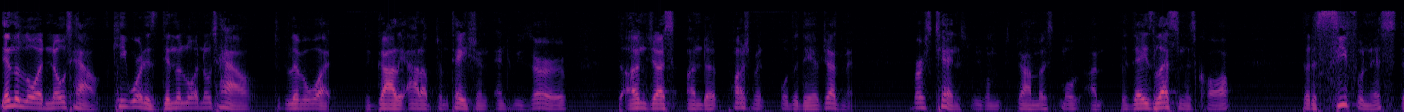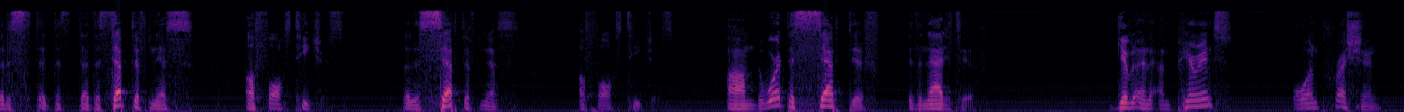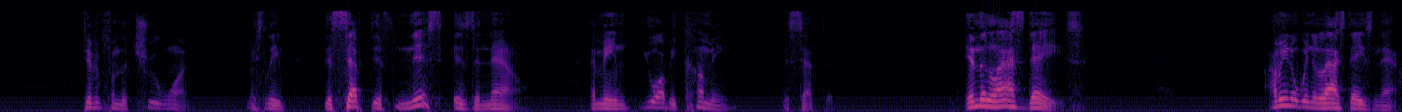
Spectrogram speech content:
Then the Lord knows how. Key word is then the Lord knows how to deliver what? The godly out of temptation and to reserve the unjust under punishment for the day of judgment. Verse 10, so we're going to most, most, uh, today's lesson is called the deceitfulness, the, the, the, the deceptiveness of false teachers. The deceptiveness of false teachers. Um, the word deceptive is an adjective, given an appearance or impression different from the true one. Mislead. Deceptiveness is the noun. I mean, you are becoming deceptive. In the last days, how many know we're in the last days now?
